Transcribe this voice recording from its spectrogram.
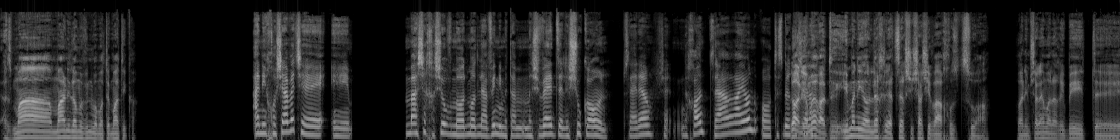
אז מה מה אני לא מבין במתמטיקה. אני חושבת שמה שחשוב מאוד מאוד להבין אם אתה משווה את זה לשוק ההון בסדר? ש... נכון? זה הרעיון? או תסביר לא, את השאלה? לא, אני אומר, אם אני הולך לייצר 6-7 אחוז תשואה, ואני משלם על הריבית אה,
